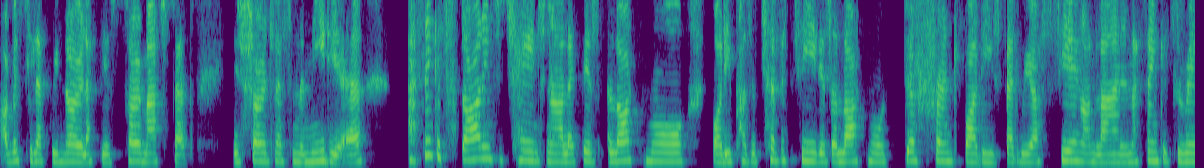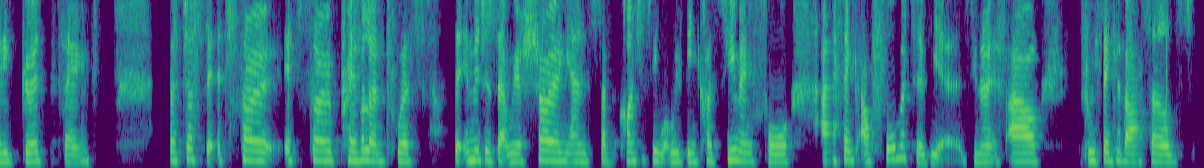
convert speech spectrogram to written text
obviously like we know like there's so much that is shown to us in the media. I think it's starting to change now. Like there's a lot more body positivity, there's a lot more different bodies that we are seeing online, and I think it's a really good thing but just that it's so it's so prevalent with the images that we are showing and subconsciously what we've been consuming for i think our formative years. You know if our if we think of ourselves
